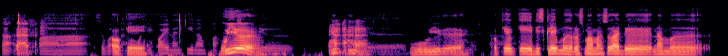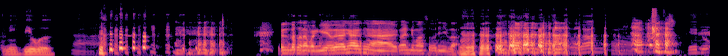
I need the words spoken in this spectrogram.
Tak Tak. nampak sebab Okey. kat Spotify nanti nampak. Oh ya. Ha. Oh ya ke Okey okey Disclaimer Rosmah Mansur ada Nama Ni viewer Ah. Kau kau salah panggil orang kan? Ha, kau ada masuk sini pula. Orang ah, dia duk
